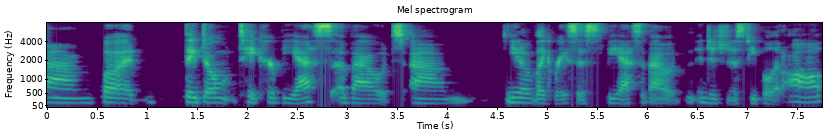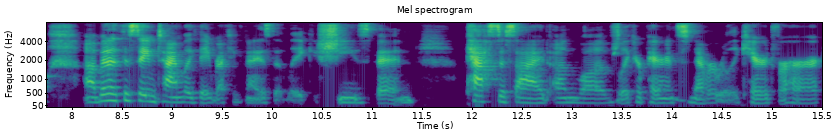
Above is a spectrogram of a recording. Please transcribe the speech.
um, but they don't take her BS about um, you know like racist bs about indigenous people at all uh, but at the same time like they recognize that like she's been cast aside unloved like her parents never really cared for her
